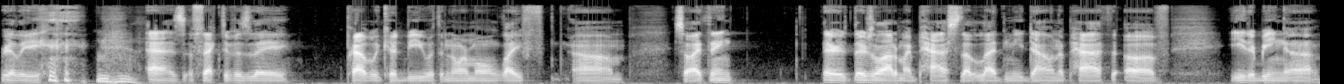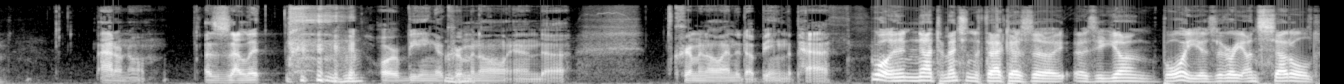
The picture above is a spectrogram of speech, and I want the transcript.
really as effective as they probably could be with a normal life. Um, so I think there there's a lot of my past that led me down a path of either being a I don't know a zealot or being a criminal and uh, criminal ended up being the path. Well, and not to mention the fact as a as a young boy, is a very unsettled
